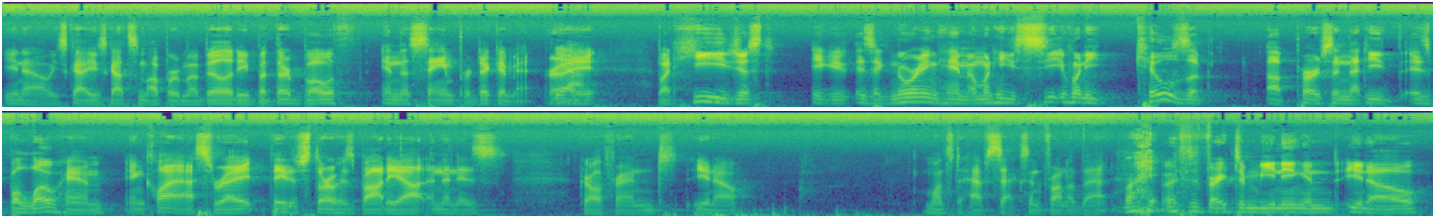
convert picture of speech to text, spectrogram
you know, he's got he's got some upward mobility, but they're both in the same predicament, right? Yeah. But he just is ignoring him and when he see when he kills a a person that he is below him in class, right? They just throw his body out and then his girlfriend, you know, wants to have sex in front of that. Right. It's very demeaning and, you know,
